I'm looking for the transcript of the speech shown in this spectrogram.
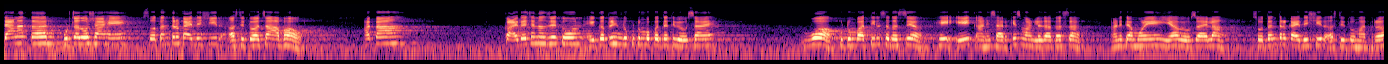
त्यानंतर पुढचा दोष आहे स्वतंत्र कायदेशीर अस्तित्वाचा अभाव. आता कायद्याच्या नजरेतून एकत्र हिंदू कुटुंब पद्धती व्यवसाय व कुटुंबातील सदस्य हे एक आणि सारखेच मानले जात असतात आणि त्यामुळे या व्यवसायाला स्वतंत्र कायदेशीर अस्तित्व मात्र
